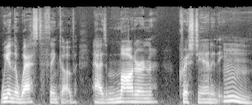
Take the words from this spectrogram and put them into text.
we in the West think of as modern Christianity? Mm.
